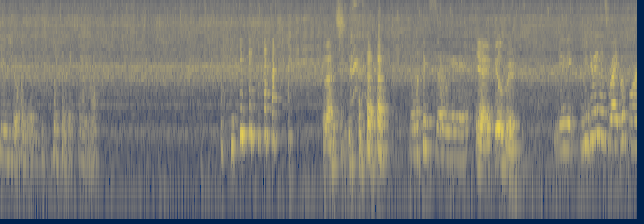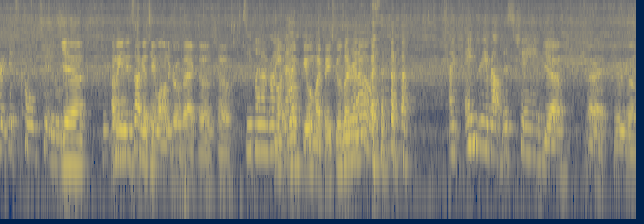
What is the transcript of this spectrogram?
you to look at look at the camera. That's It looks so weird. yeah, it feels weird. You're, you're doing this right before it gets cold too. Yeah, I mean it's not gonna take long to grow back though. So So you plan on growing you it want, you want to feel what my face feels like No. right now? I'm angry about this change. yeah. All right, here we go.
